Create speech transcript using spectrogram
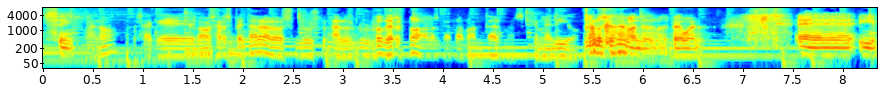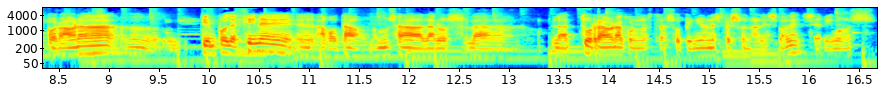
Sí. Bueno, sea que vamos a respetar a los Blues, a los Blues Brothers, no a los cazafantasmas, que me lío. A los cazafantasmas, pero bueno. Eh, y por ahora, eh, tiempo de cine eh, agotado. Vamos a daros la, la turra ahora con nuestras opiniones personales, ¿vale? Seguimos.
